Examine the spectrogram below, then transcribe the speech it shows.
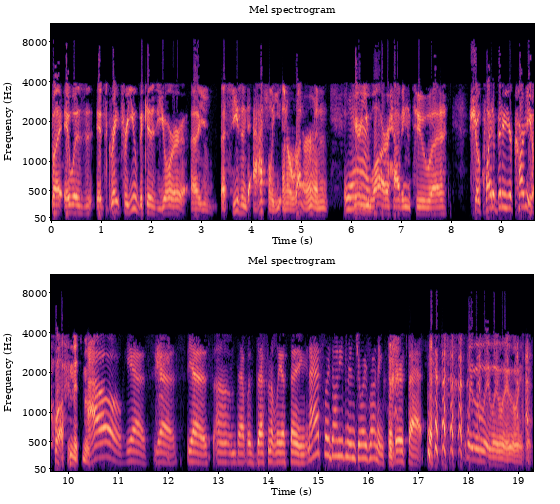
But it was it's great for you because you're a, a seasoned athlete and a runner, and yeah. here you are having to uh, show quite a bit of your cardio off in this movie. Oh, yes, yes, yes. Um, that was definitely a thing. And I actually don't even enjoy running, so there's that. wait, wait, wait, wait, wait, wait, wait, wait.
